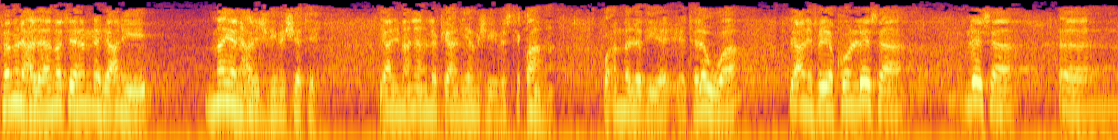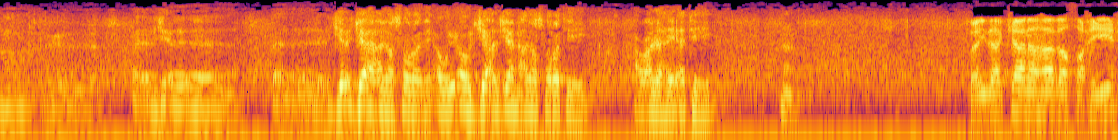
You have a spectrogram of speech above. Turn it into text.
فمن علامته أنه يعني ما ينعرج في مشيته. يعني معناه أنه كان يمشي باستقامة وأما الذي يتلوى يعني فيكون ليس ليس آه، جاء على صورة أو أو جاء الجان على صورته أو على هيئته. نعم. فإذا كان هذا صحيح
